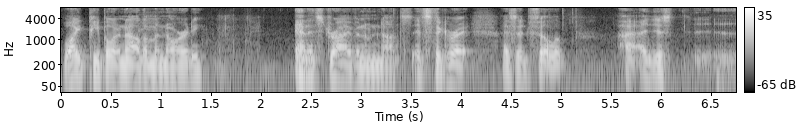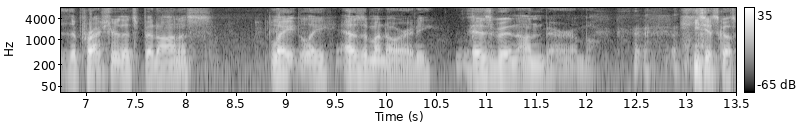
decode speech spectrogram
white people are now the minority, and it's driving them nuts. It's the great. I said, Philip, I just the pressure that's been on us lately as a minority has been unbearable. He just goes,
